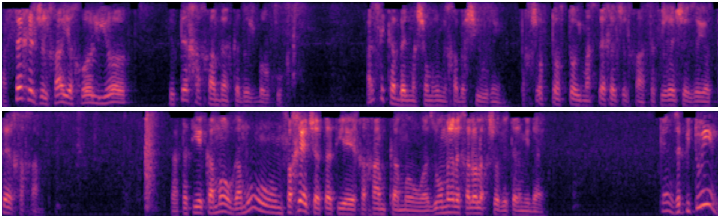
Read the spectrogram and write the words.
השכל שלך יכול להיות יותר חכם מהקדוש ברוך הוא. אל תקבל מה שאומרים לך בשיעורים. תחשוב טוב טוב עם השכל שלך, אתה תראה שזה יותר חכם. ואתה תהיה כמוהו, גם הוא מפחד שאתה תהיה חכם כמוהו, אז הוא אומר לך לא לחשוב יותר מדי. כן, זה פיתויים.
